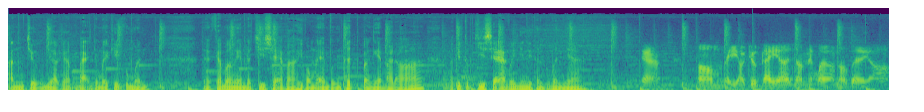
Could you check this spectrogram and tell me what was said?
anh trường cũng như là các bạn trong ekip của mình À, cảm ơn em đã chia sẻ và hy vọng là em vẫn thích và nghe bài đó và tiếp tục chia sẻ với những người thân của mình nha Dạ. Um, thì hồi trước đây á, nó nếu mà nói về ờ,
